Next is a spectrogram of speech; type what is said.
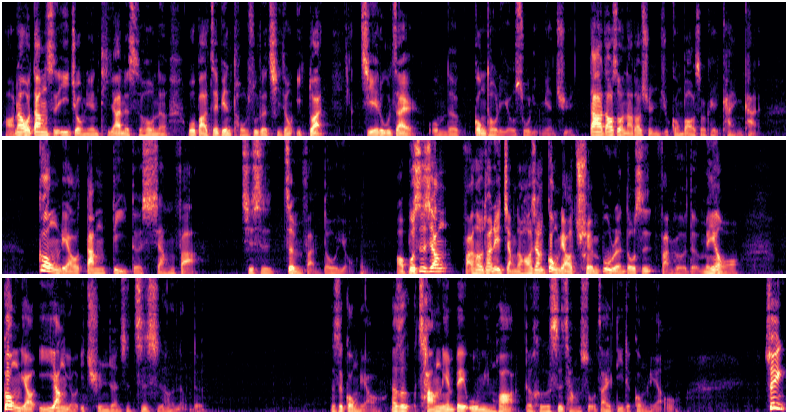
好，那我当时一九年提案的时候呢，我把这篇投诉的其中一段截录在我们的公投理由书里面去，大家到时候拿到选举公报的时候可以看一看，共僚当地的想法其实正反都有，哦，不是像反核团体讲的，好像共僚全部人都是反核的，没有哦。共僚一样有一群人是支持核能的，那是共僚，那是常年被污名化的核市场所在地的贡寮。所以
